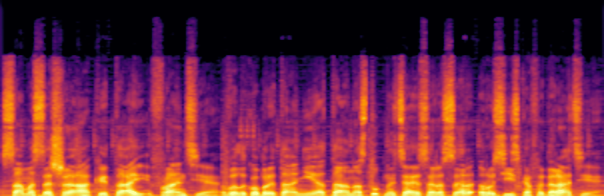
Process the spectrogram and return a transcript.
Саме США, Китай, Франція, Великобританія та наступниця СРСР Російська Федерація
